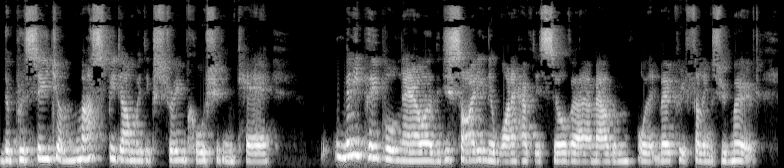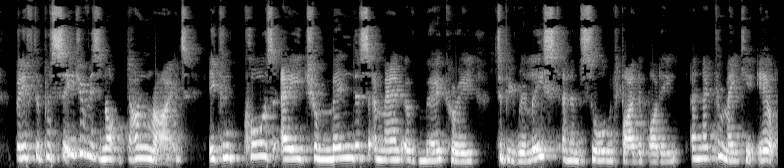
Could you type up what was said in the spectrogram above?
the procedure must be done with extreme caution and care. Many people now are deciding they want to have their silver amalgam or their mercury fillings removed. But if the procedure is not done right, it can cause a tremendous amount of mercury to be released and absorbed by the body, and that can make you ill.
